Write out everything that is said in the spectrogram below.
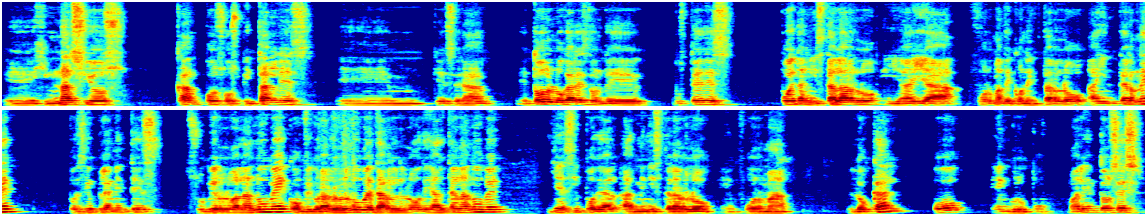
eh, gimnasios, campos, hospitales, eh, que será en todos lugares donde ustedes puedan instalarlo y haya forma de conectarlo a internet, pues simplemente es subirlo a la nube, configurarlo en la nube, darlo de alta en la nube y así poder administrarlo en forma local o en grupo, ¿vale? Entonces,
